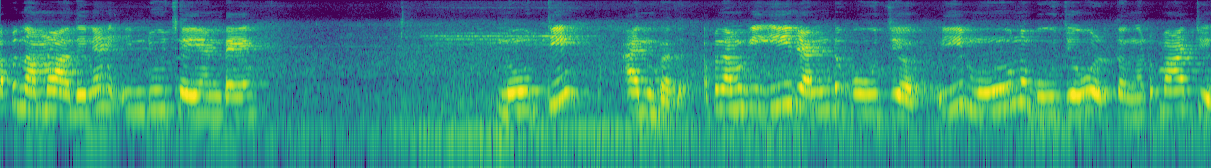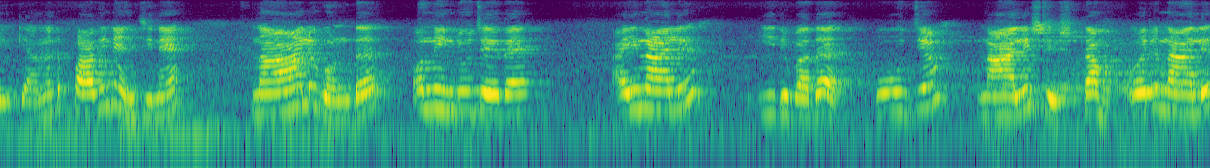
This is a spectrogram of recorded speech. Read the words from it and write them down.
അപ്പം നമ്മൾ അതിനെ ഇൻഡ്യൂ ചെയ്യണ്ടേ? നൂറ്റി അൻപത് അപ്പം നമുക്ക് ഈ രണ്ട് പൂജ്യവും ഈ മൂന്ന് പൂജ്യവും എടുത്ത് അങ്ങോട്ട് മാറ്റി വയ്ക്കുക എന്നിട്ട് പതിനഞ്ചിനെ നാല് കൊണ്ട് ഒന്ന് ഇൻഡ്യൂ ചെയ്തേ. ഐ നാല് ഇരുപത് പൂജ്യം നാല് ശിഷ്ടം. ഒരു നാല്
